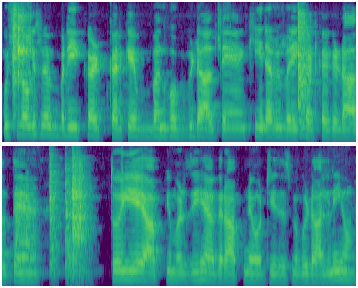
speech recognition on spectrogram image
कुछ लोग इसमें बरीक कट करके बंद गोभी भी डालते हैं, खीरा भी बरीक कट करके डालते हैं। तो ये आपकी मर्ज़ी है, अगर आपने और चीज़ इसमें कोई डालनी हो।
